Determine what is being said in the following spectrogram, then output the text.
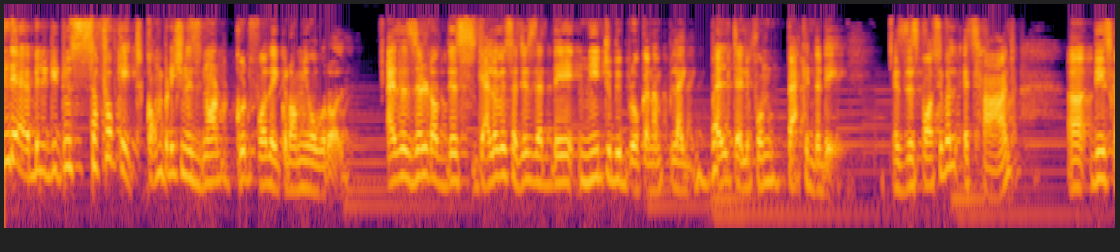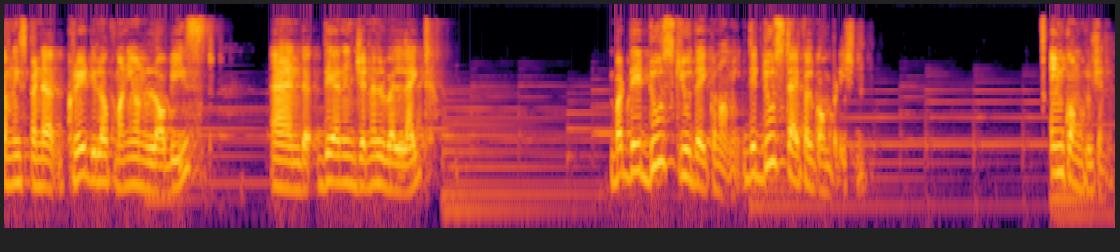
And their ability to suffocate competition is not good for the economy overall. As a result of this, Galloway suggests that they need to be broken up like Bell Telephone back in the day. Is this possible? It's hard. Uh, these companies spend a great deal of money on lobbyists and they are in general well liked. But they do skew the economy, they do stifle competition. In conclusion,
